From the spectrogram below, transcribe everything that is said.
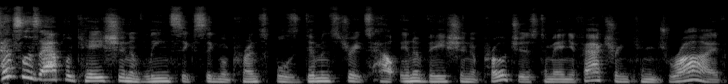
Tesla's application of Lean Six Sigma principles demonstrates how innovation approaches to manufacturing can drive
